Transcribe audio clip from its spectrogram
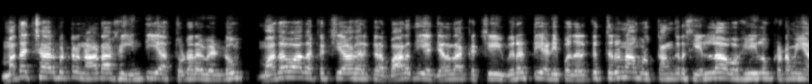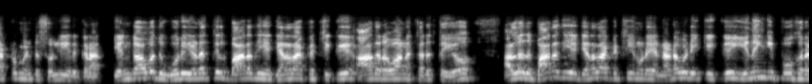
மதச்சார்பற்ற நாடாக இந்தியா தொடர வேண்டும். மதவாத கட்சியாக இருக்கிற பாரதிய ஜனதா கட்சியை விரட்டி அடிப்பதற்கு திரிணாமுல் காங்கிரஸ் எல்லா வகையிலும் கடமையாற்றும் என்று சொல்லி இருக்கிறார் எங்காவது ஒரு இடத்தில் பாரதிய ஜனதா கட்சிக்கு ஆதரவான கருத்தையோ அல்லது பாரதிய ஜனதா கட்சியினுடைய நடவடிக்கைக்கு இணங்கி போகிற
